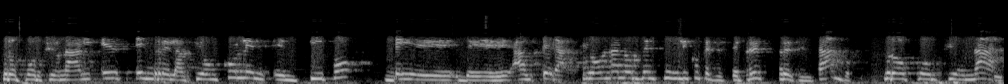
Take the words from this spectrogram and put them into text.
Proporcional es en relación con el, tipo de, alteración al orden público que se esté presentando. Proporcional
